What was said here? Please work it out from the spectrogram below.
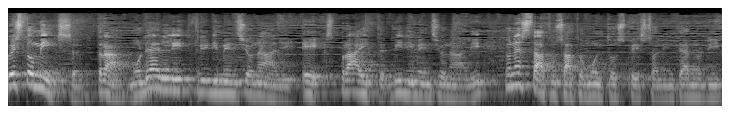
Questo mix tra modelli tridimensionali e sprite bidimensionali non è stato usato molto spesso all'interno di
